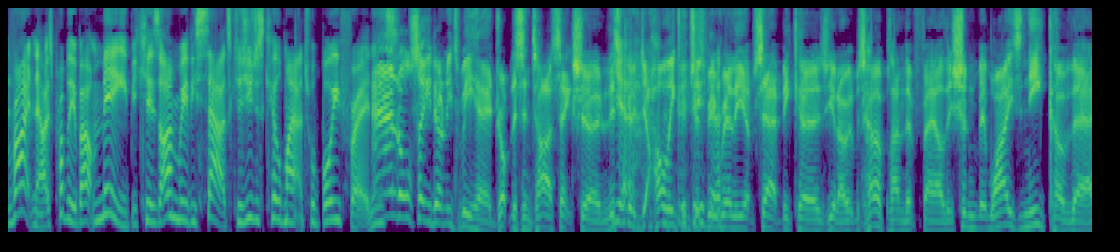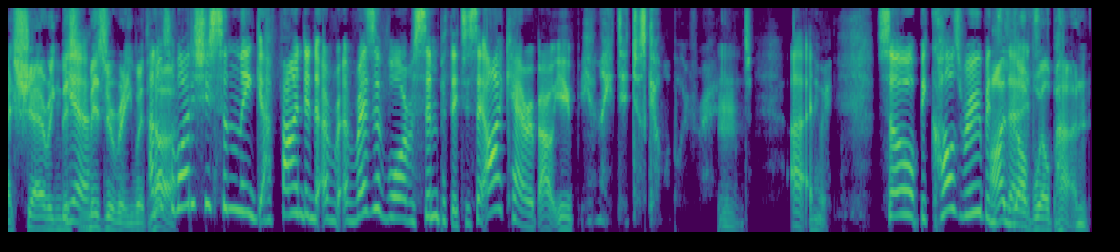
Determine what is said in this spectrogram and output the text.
right now. It's probably about me because I'm really sad because you just killed my actual boyfriend." And also, you don't need to be here. Drop this entire section. This Yeah. could, Holly could just be really upset because you know it was her plan that failed. It shouldn't be. Why is Nico there sharing this Yeah. misery with and her? And also, why does she suddenly find a, a reservoir of sympathy to say, "I care about you," even though you did just kill my boyfriend? Uh, anyway, so because Reuben's Hmm. I dead, love Will Patton.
